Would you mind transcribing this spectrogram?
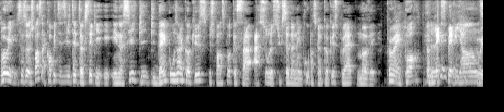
Oui, oui, c'est ça. Je pense que la compétitivité toxique est, est, est nocive, puis, puis d'imposer un caucus, je pense pas que ça assure le succès d'un impro, parce qu'un caucus peut être mauvais. Peu importe l'expérience, Oui.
